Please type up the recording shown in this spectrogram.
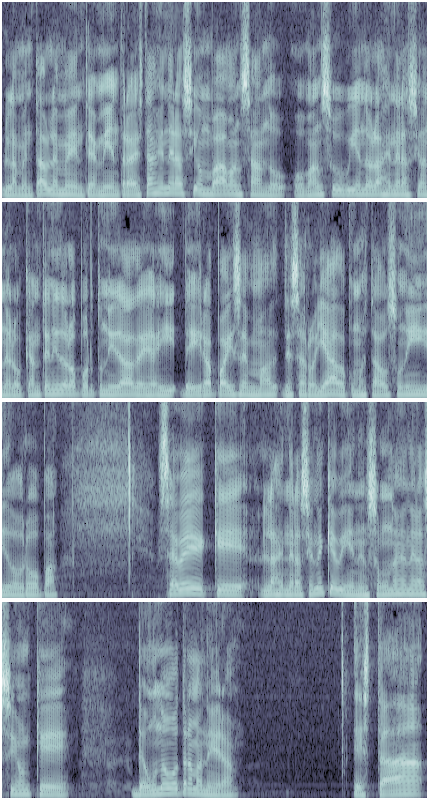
lamentablemente, mientras esta generación va avanzando o van subiendo las generaciones, los que han tenido la oportunidad de, ir- de ir a países más desarrollados como Estados Unidos, Europa, se ve que las generaciones que vienen son una generación que de una u otra manera está,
